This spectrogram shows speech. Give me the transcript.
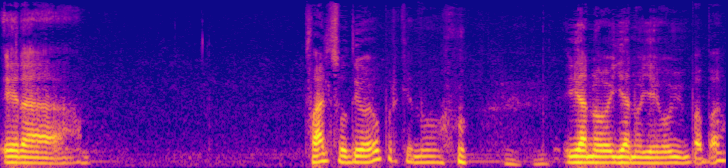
era falso, digo yo, porque no, ya no, ya no llegó mi papá.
